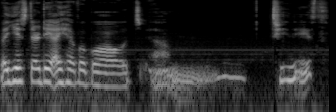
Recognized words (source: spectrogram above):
But yesterday I have about um, 10 ETH.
